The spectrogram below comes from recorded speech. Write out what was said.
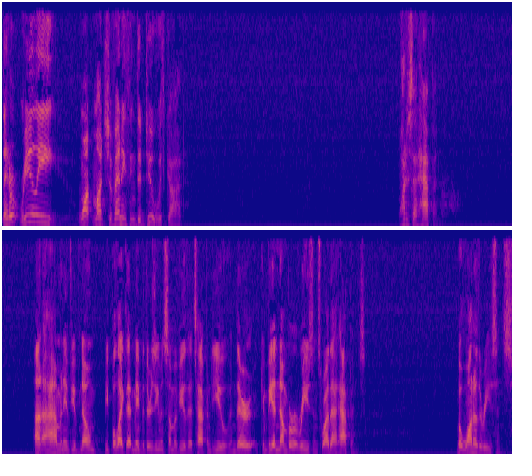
they don't really want much of anything to do with God. Why does that happen? I don't know how many of you have known people like that. Maybe there's even some of you that's happened to you. And there can be a number of reasons why that happens. But one of the reasons,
